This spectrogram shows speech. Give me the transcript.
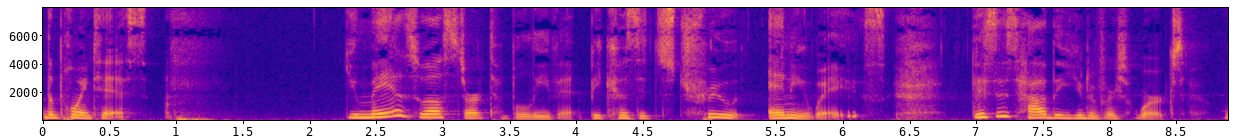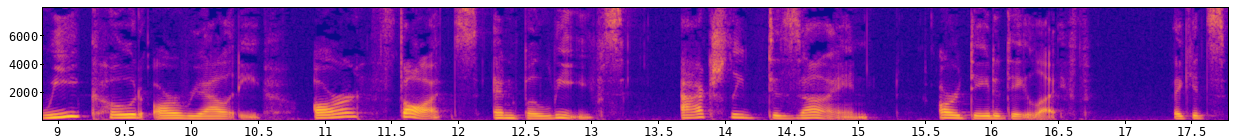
the point is, you may as well start to believe it because it's true, anyways. This is how the universe works. We code our reality. Our thoughts and beliefs actually design our day to day life. Like it's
